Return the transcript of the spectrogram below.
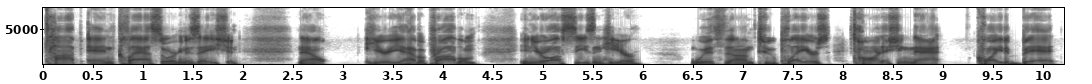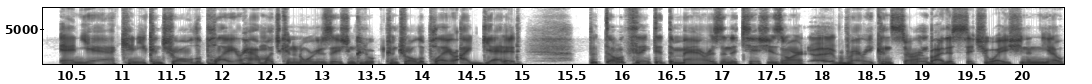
top end class organization. Now, here you have a problem in your offseason here with um, two players tarnishing that quite a bit. And yeah, can you control the player? How much can an organization control the player? I get it. But don't think that the Maras and the Tisches aren't uh, very concerned by this situation. And, you know,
